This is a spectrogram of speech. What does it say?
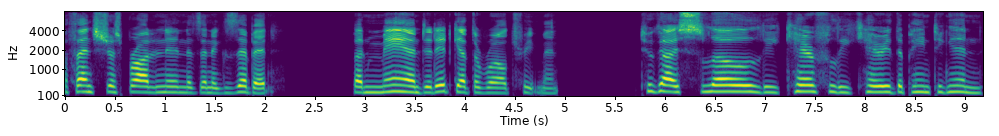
offense just brought it in as an exhibit. But man, did it get the royal treatment. Two guys slowly, carefully carried the painting in,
